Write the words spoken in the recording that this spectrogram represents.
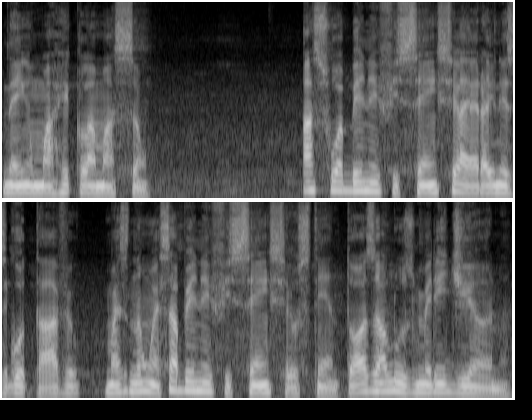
nenhuma reclamação. A sua beneficência era inesgotável, mas não essa beneficência ostentosa à luz meridiana,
